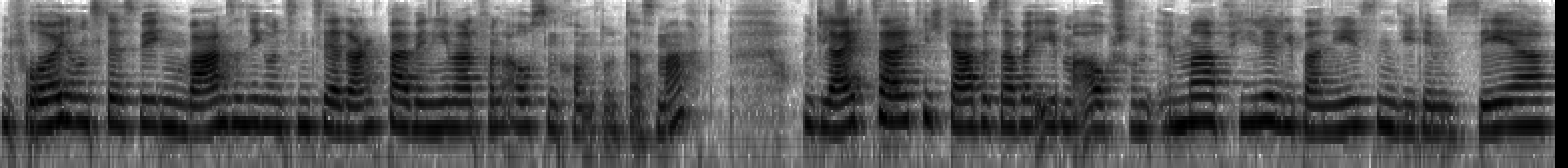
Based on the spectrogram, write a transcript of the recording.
und freuen uns deswegen wahnsinnig und sind sehr dankbar, wenn jemand von außen kommt und das macht. Und gleichzeitig gab es aber eben auch schon immer viele Libanesen, die dem sehr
